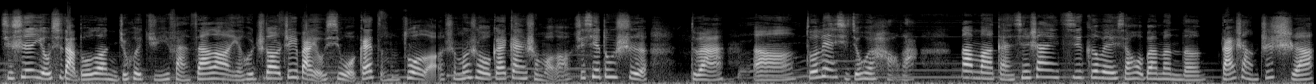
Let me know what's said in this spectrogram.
其实游戏打多了，你就会举一反三了，也会知道这把游戏我该怎么做了，什么时候该干什么了，这些都是，对吧？嗯，多练习就会好啦。那么感谢上一期各位小伙伴们的打赏支持啊！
